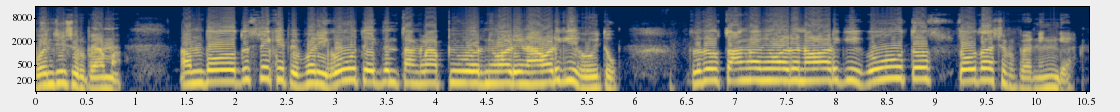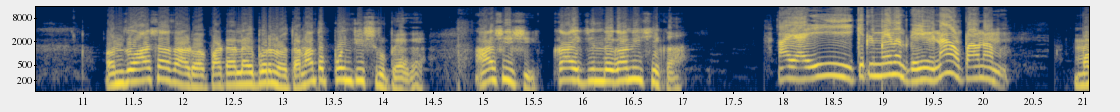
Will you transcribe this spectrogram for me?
पंचवीस रुपया मग आणि तो दुसरे खेपे बरी गहू तो एकदम चांगला प्युअर निवाडी नावाडी घे गहू तो तो जो चांगला निवाडी नावाडी घे गहू तो चौदाशे रुपया निघ्या आणि जो अशाच आडवा पाट्याला बरल होता ना तो पंचवीस रुपया घ्या. अशीशी काय जिंदगानी शिका. आई आई किती मेहनत गई ना पाहुणा मग.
